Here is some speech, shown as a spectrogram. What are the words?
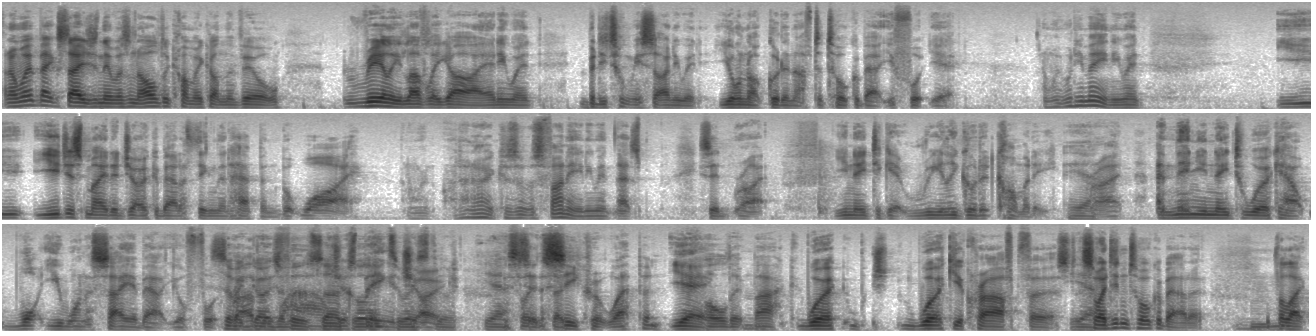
And I went backstage, and there was an older comic on the bill, really lovely guy, and he went, but he took me aside and he went, "You're not good enough to talk about your foot yet." And I went, "What do you mean?" He went, "You you just made a joke about a thing that happened, but why?" And I went, "I don't know, because it was funny." And he went, "That's," he said, "Right." You need to get really good at comedy, Yeah. right? And then you need to work out what you want to say about your foot. So it rather goes than full just circle being a into a joke. story. Yeah. It's like the So- secret weapon. Yeah. Hold it back. work work your craft first. Yeah. So I didn't talk about it for like,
